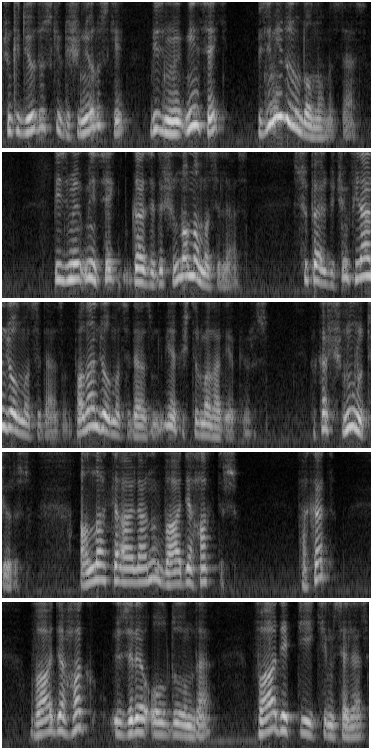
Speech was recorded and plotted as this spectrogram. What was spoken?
Çünkü diyoruz ki, düşünüyoruz ki biz müminsek bizim iyi durumda olmamız lazım. Biz müminsek Gazze'de şunun olmaması lazım. Süper gücün filanca olması lazım. Falanca olması lazım gibi yakıştırmalar yapıyoruz. Fakat şunu unutuyoruz. Allah Teala'nın vaadi haktır. Fakat vaadi hak üzere olduğunda vaat ettiği kimseler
